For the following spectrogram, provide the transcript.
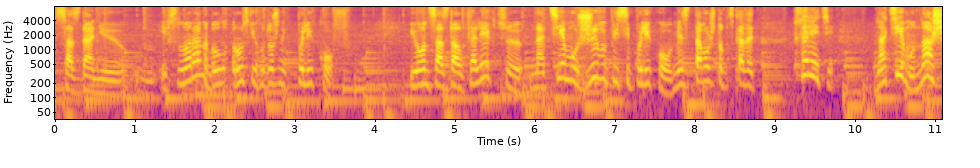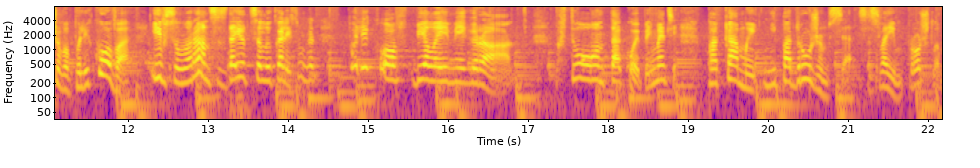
созданию Ив Сен-Лорана был русский художник Поляков. И он создал коллекцию на тему живописи Полякова. Вместо того, чтобы сказать, смотрите, на тему нашего Полякова Ив Сен-Лоран создает целую коллекцию. Он говорит, Поляков – белый эмигрант. Кто он такой? Понимаете, пока мы не подружимся со своим прошлым,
